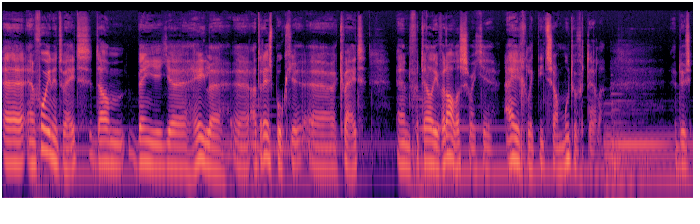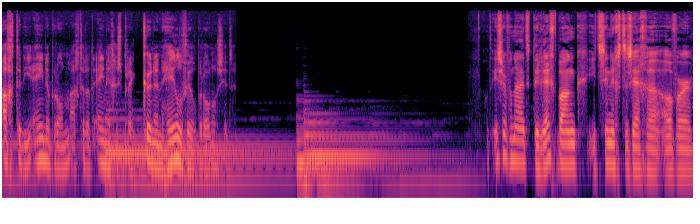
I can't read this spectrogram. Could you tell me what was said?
Eh, en voor je het weet, dan ben je je hele eh, adresboekje eh, kwijt. En vertel je van alles wat je eigenlijk niet zou moeten vertellen. Dus achter die ene bron, achter dat ene gesprek, kunnen heel veel bronnen zitten. Wat is er vanuit de rechtbank iets zinnigs te zeggen over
